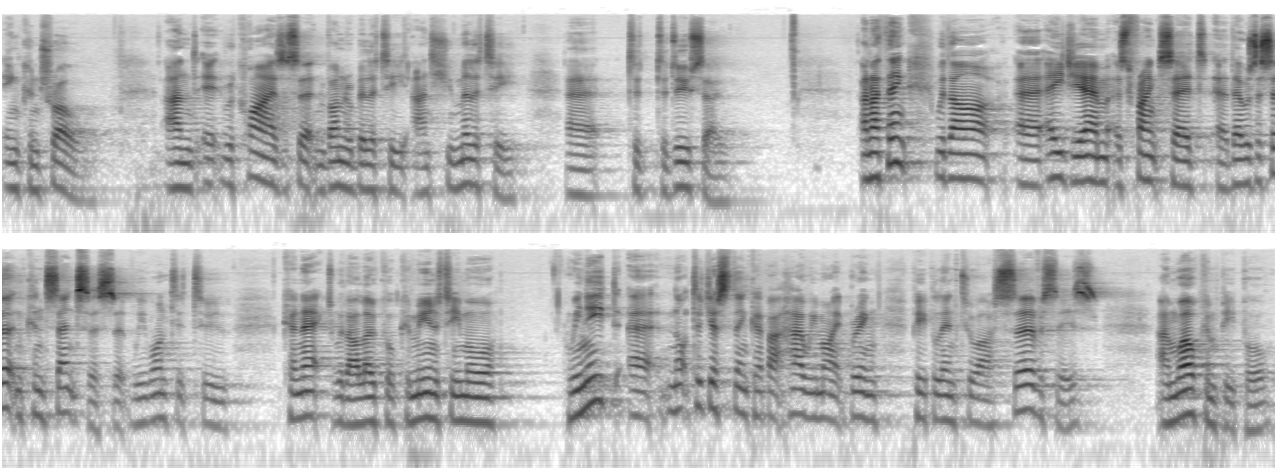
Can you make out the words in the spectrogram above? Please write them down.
in control. And it requires a certain vulnerability and humility uh, to, to do so. And I think with our uh, AGM, as Frank said, uh, there was a certain consensus that we wanted to connect with our local community more. We need uh, not to just think about how we might bring people into our services and welcome people,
